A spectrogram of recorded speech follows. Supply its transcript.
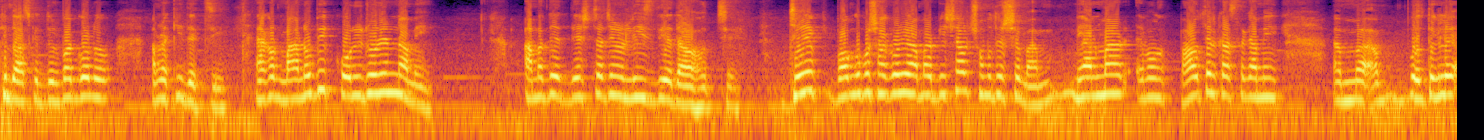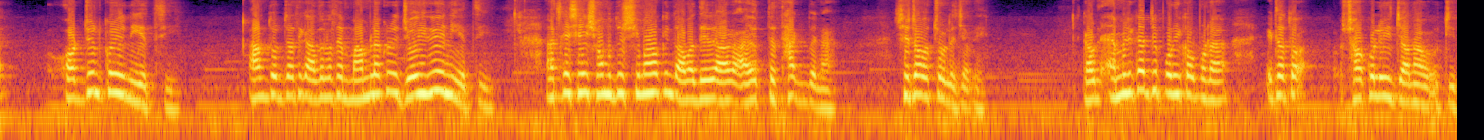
কিন্তু আজকে দুর্ভাগ্য হলো, আমরা কি দেখছি? এখন মানবিক করিডোরের নামে আমাদের দেশটা যেন লিজ দিয়ে দেওয়া হচ্ছে। যে বঙ্গোপসাগরে আমার বিশাল সমুদ্র সীমা, মিয়ানমার এবং ভারতের কাছ থেকে আমি বলতে গেলে অর্জন করে নিয়েছি। আন্তর্জাতিক আদালতে মামলা করে জয়ী হয়ে নিয়েছি। আজকে সেই সমুদ্র সীমাও কিন্তু আমাদের আর আয়ত্তে থাকবে না। সেটাও চলে যাবে। কারণ আমেরিকার যে পরিকল্পনা, এটা তো সকলেই জানা উচিত।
